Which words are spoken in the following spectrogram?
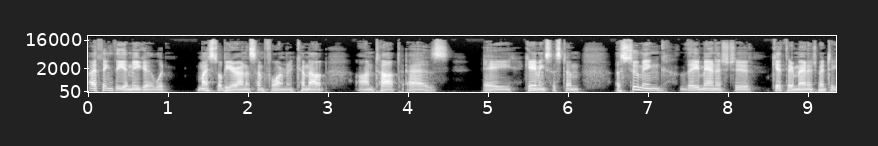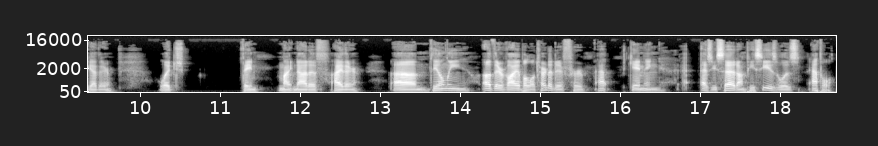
I think the Amiga would might still be around in some form and come out on top as a gaming system, assuming they manage to get their management together, which they might not have either. Um, the only other viable alternative for app gaming, as you said, on PCs was Apple,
